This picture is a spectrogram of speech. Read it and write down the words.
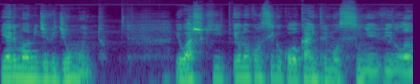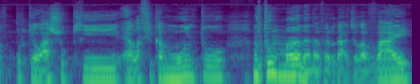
e a irmã me dividiu muito. Eu acho que eu não consigo colocar entre mocinha e vilã, porque eu acho que ela fica muito muito humana, na verdade. Ela vai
